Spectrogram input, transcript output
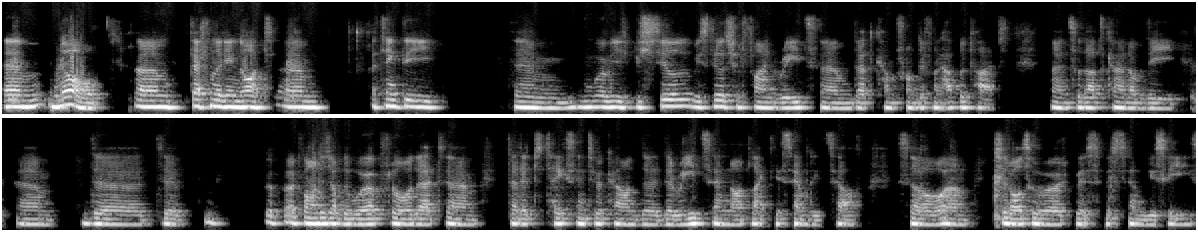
Um, no, um, definitely not. Um, I think the um, where we, we, still we still should find reads um, that come from different haplotypes and so that's kind of the um, the the advantage of the workflow that that it takes into account the the reads and not like the assembly itself. So um, should also work with with some UCEs,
